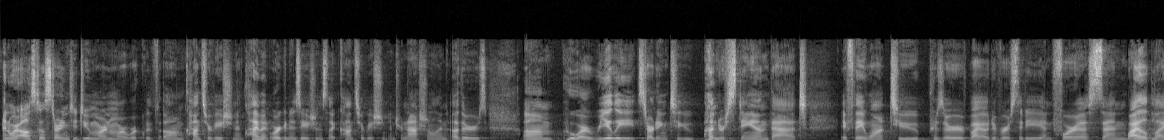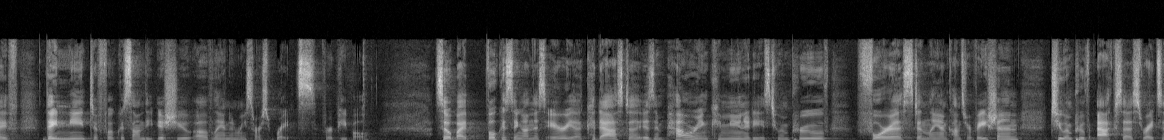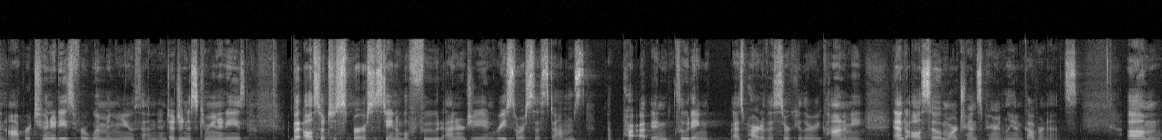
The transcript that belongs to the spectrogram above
and we're also starting to do more and more work with um, conservation and climate organizations like Conservation International and others um, who are really starting to understand that if they want to preserve biodiversity and forests and wildlife, they need to focus on the issue of land and resource rights for people. So by focusing on this area, Cadasta is empowering communities to improve forest and land conservation, to improve access, rights, and opportunities for women, youth, and indigenous communities, but also to spur sustainable food, energy, and resource systems, uh, including as part of a circular economy, and also more transparently on governance. Um,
